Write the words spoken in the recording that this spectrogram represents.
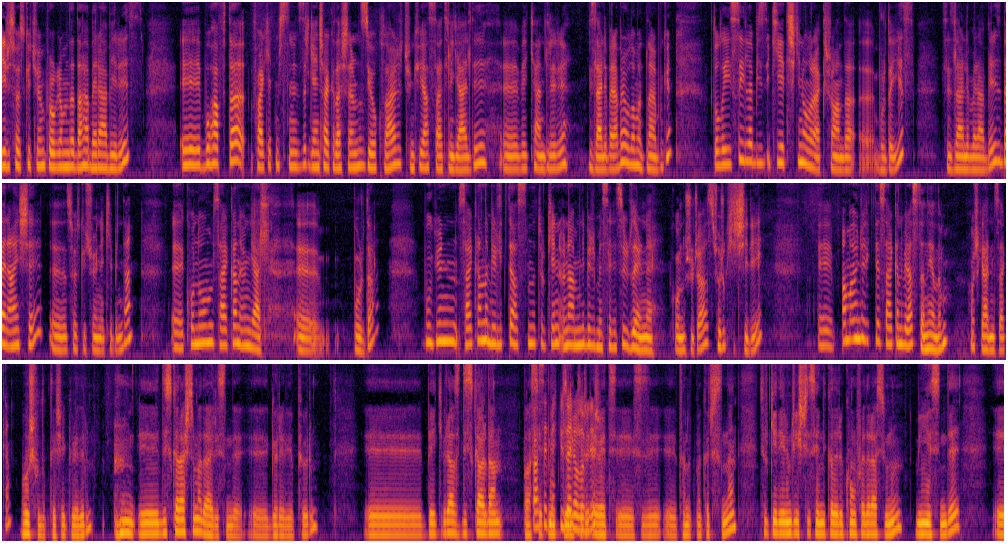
Bir Söz Küçüğün programında daha beraberiz. Ee, bu hafta fark etmişsinizdir genç arkadaşlarımız yoklar. Çünkü yaz tatili geldi ee, ve kendileri bizlerle beraber olamadılar bugün. Dolayısıyla biz iki yetişkin olarak şu anda e, buradayız. Sizlerle beraberiz. Ben Ayşe, e, Söz Küçüğün ekibinden. E, konuğum Serkan Öngel e, burada. Bugün Serkan'la birlikte aslında Türkiye'nin önemli bir meselesi üzerine konuşacağız. Çocuk işçiliği. E, ama öncelikle Serkan'ı biraz tanıyalım. Hoş geldin Serkan. Hoş bulduk, teşekkür ederim. e, disk Araştırma Dairesi'nde e, görev yapıyorum. E, belki biraz Diskar'dan bahsetmek, bahsetmek güzel gerekir. olabilir. Evet, e, sizi e, tanıtmak açısından. Türkiye Devrimci İşçi Sendikaları Konfederasyonu'nun bünyesinde e,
